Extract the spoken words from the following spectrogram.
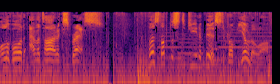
All aboard Avatar Express. First stop to Stygian Abyss to drop Iolo off.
